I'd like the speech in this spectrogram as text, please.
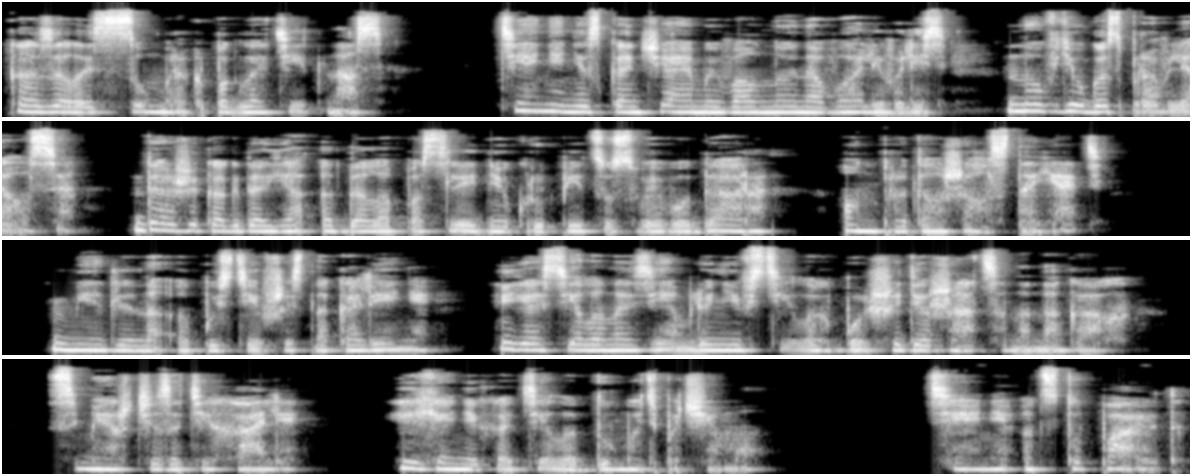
Казалось, сумрак поглотит нас. Тени нескончаемой волной наваливались, но вьюга справлялся – даже когда я отдала последнюю крупицу своего дара, он продолжал стоять. Медленно опустившись на колени, я села на землю, не в силах больше держаться на ногах. Смерчи затихали, и я не хотела думать, почему. Тени отступают,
